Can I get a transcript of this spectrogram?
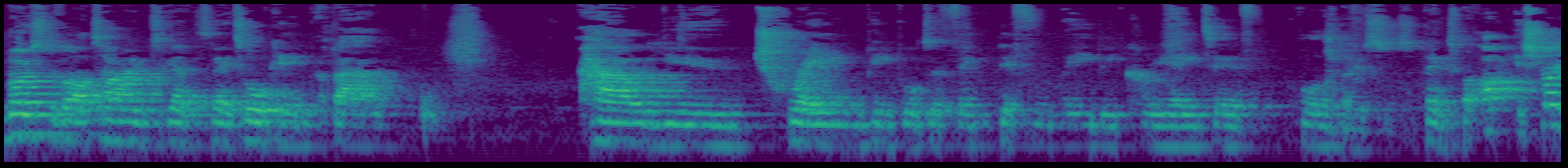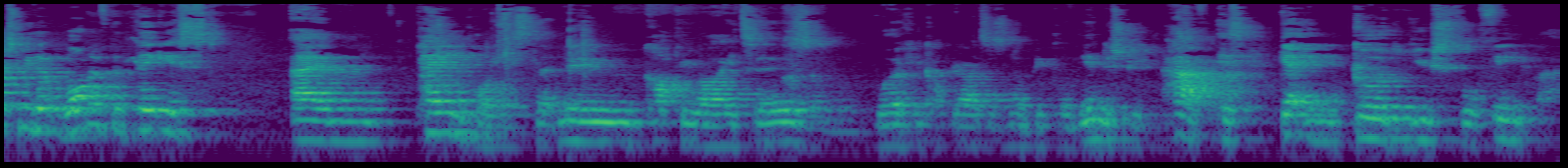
most of our time together today talking about how you train people to think differently, be creative, all of those sorts of things. But uh, it strikes me that one of the biggest um, pain points that new copywriters and working copywriters and other people in the industry have is getting good, useful feedback.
